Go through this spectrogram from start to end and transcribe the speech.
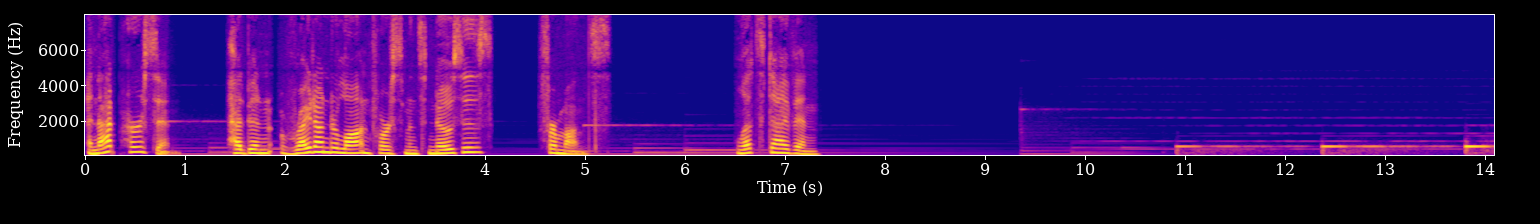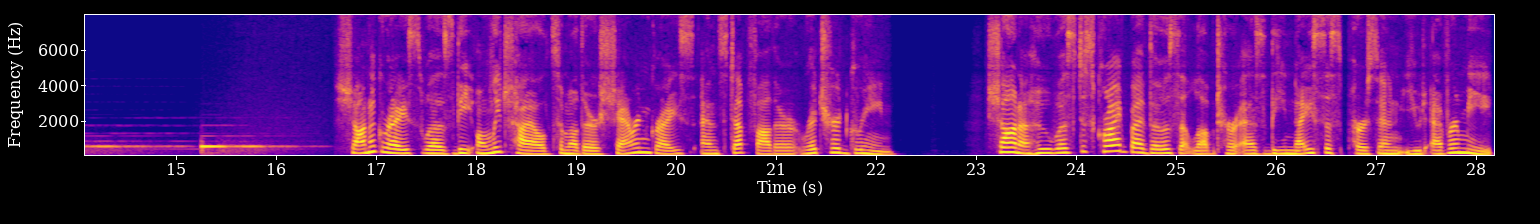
And that person had been right under law enforcement's noses for months. Let's dive in. Shauna Grice was the only child to mother Sharon Grice and stepfather Richard Green. Shauna, who was described by those that loved her as the nicest person you'd ever meet,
